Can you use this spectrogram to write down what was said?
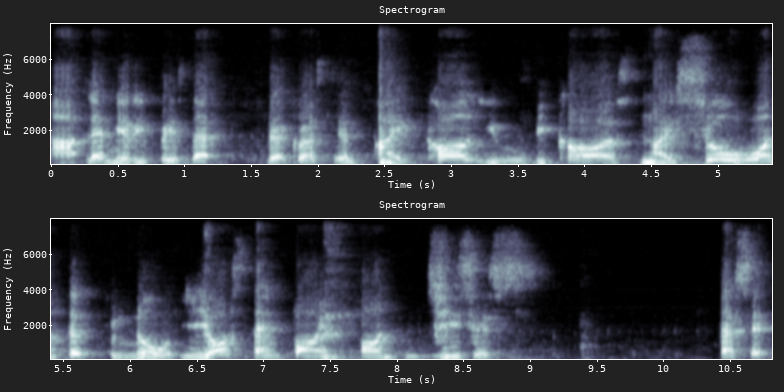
uh, let me rephrase that that question. I call you because I so wanted to know your standpoint on Jesus. That's it.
